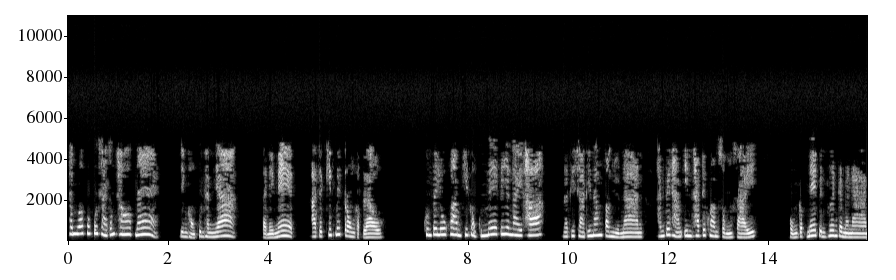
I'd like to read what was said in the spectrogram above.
ฉันว่าพวกผู้ชายต้องชอบแน่ จริงของคุณธัญญา แต่ในเมฆ อาจจะคิดไม่ตรงกับเรา คุณไปรู้ความคิดของคุณเมฆได้ยังไงคะนาทิชาที่นั่งฟังอยู่นานหันไปถามอินทัศด้วยความสงสัย ผมกับเมฆเป็นเพื่อนกันมานาน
